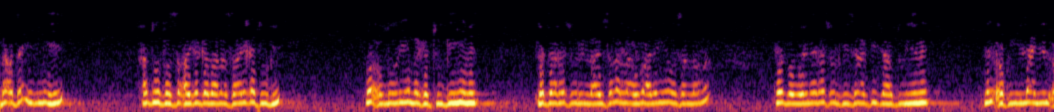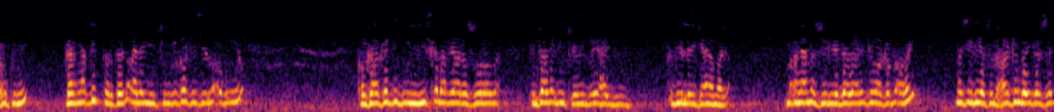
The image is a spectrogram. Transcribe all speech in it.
bacda idnihi. Hadduu fasaxay ka gadaala saariqa tuugi wa xuduurihi marka tuugi yimid ladaa rasuulillaahi sala allahu calayhi wasalama eeba weyne rasuulkiisa agtiisa hadduu yimid lilxukmi ilaahi lilxukmi garnaqid darteed caleyhi tuuga korkiisii la xukmiyo. Kolkaa kadib uu yihi iska dhaaf yaa rasuulallah intaadan ii keenin bay ahayd buui haddii la ikeena maya macnaa mas'uuliyaddaada arrintii waa ka dhacday mas'uuliyatulxaakim bay gashay.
